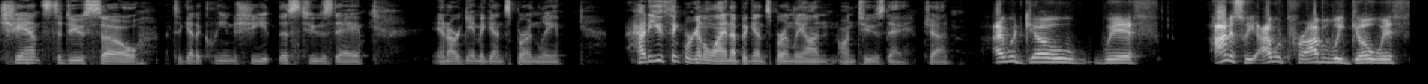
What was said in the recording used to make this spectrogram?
chance to do so to get a clean sheet this Tuesday in our game against Burnley. How do you think we're going to line up against Burnley on on Tuesday, Chad? I would go with honestly, I would probably go with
